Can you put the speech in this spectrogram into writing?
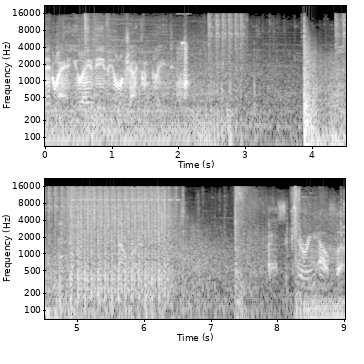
Midway, UAV fuel check complete. Securing Alpha.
